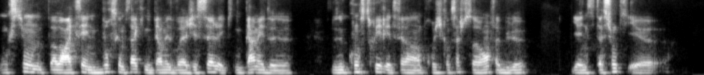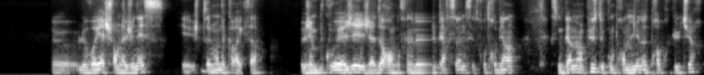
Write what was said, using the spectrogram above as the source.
Donc, si on peut avoir accès à une bourse comme ça qui nous permet de voyager seul et qui nous permet de, de construire et de faire un projet comme ça, je trouve ça vraiment fabuleux. Il y a une citation qui est euh, euh, Le voyage forme la jeunesse, et je suis totalement d'accord avec ça. J'aime beaucoup voyager et j'adore rencontrer de nouvelles personnes, c'est trop trop bien. Ça nous permet en plus de comprendre mieux notre propre culture,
